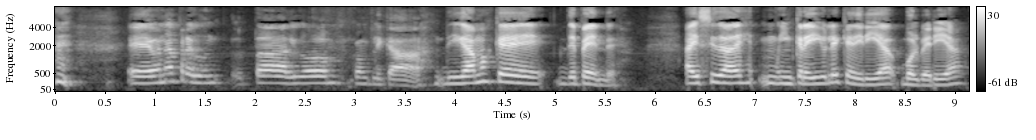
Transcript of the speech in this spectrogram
eh, una pregunta algo complicada. Digamos que depende. Hay ciudades increíbles que diría volvería,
